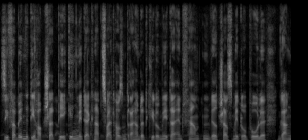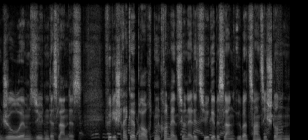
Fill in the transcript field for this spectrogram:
Sie verbindet die Hauptstadt Peking mit der knapp 2300 Kilometer entfernten Wirtschaftsmetropole Guangzhou im Süden des Landes. Für die Strecke brauchten konventionelle Züge bislang über 20 Stunden.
